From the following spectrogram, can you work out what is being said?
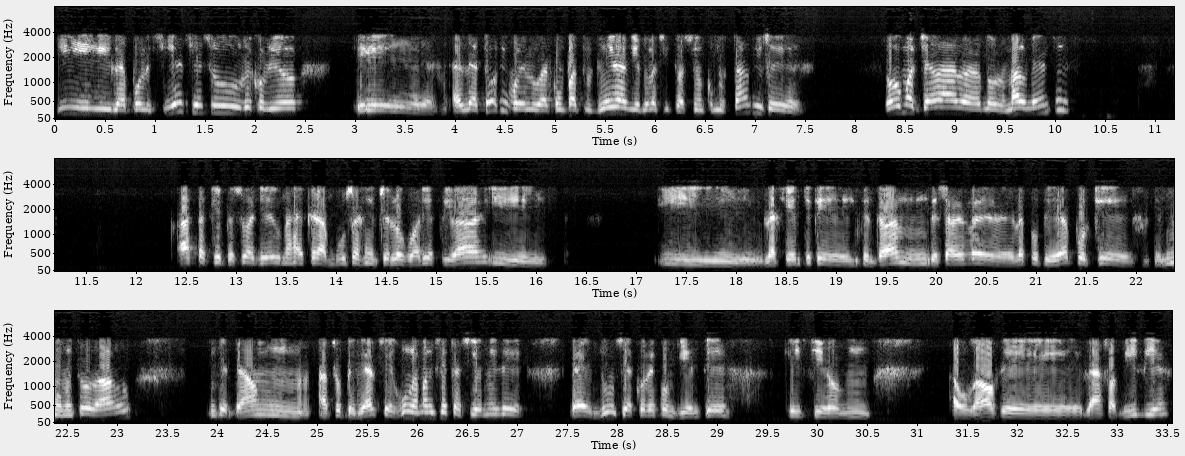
y la policía hacía su recorrido eh, aleatorio por el lugar con patrulleras viendo la situación como estaba y se todo marchaba normalmente hasta que empezó ayer unas escaramuzas entre los guardias privadas y y la gente que intentaban en la, propiedad porque en un momento dado intentaban atropellar según las manifestaciones de la denuncia correspondiente que hicieron abogados de la familia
